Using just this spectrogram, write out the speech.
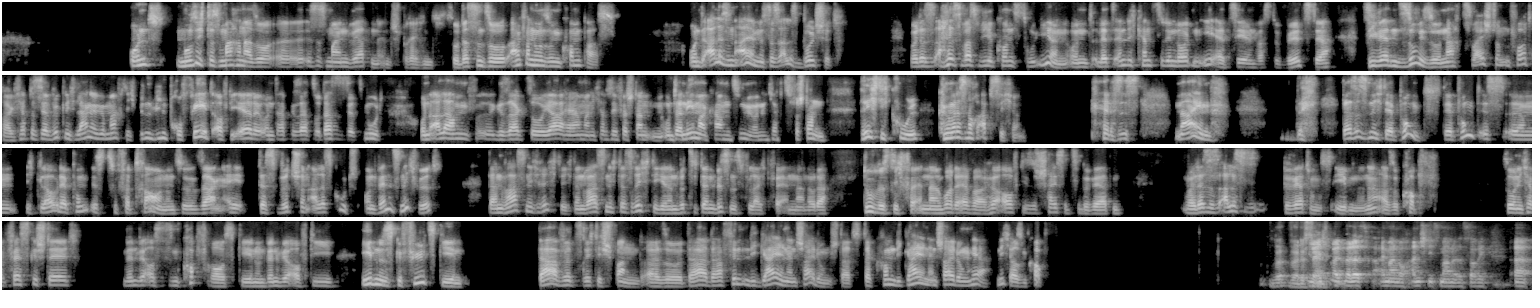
Und muss ich das machen? Also äh, ist es meinen Werten entsprechend? So, das sind so einfach nur so ein Kompass. Und alles in allem ist das alles Bullshit. Weil das ist alles, was wir konstruieren. Und letztendlich kannst du den Leuten eh erzählen, was du willst, ja. Sie werden sowieso nach zwei Stunden Vortrag, ich habe das ja wirklich lange gemacht, ich bin wie ein Prophet auf die Erde und habe gesagt, so, das ist jetzt Mut. Und alle haben gesagt, so, ja, Hermann, ich habe Sie verstanden. Unternehmer kamen zu mir und ich habe es verstanden. Richtig cool. Können wir das noch absichern? Das ist, nein, das ist nicht der Punkt. Der Punkt ist, ähm, ich glaube, der Punkt ist zu vertrauen und zu sagen, ey, das wird schon alles gut. Und wenn es nicht wird, dann war es nicht richtig, dann war es nicht das Richtige, dann wird sich dein Business vielleicht verändern oder du wirst dich verändern, whatever. Hör auf, diese Scheiße zu bewerten. Weil das ist alles Bewertungsebene, ne? also Kopf. So, und ich habe festgestellt, wenn wir aus diesem Kopf rausgehen und wenn wir auf die Ebene des Gefühls gehen, da wird es richtig spannend. Also da, da finden die geilen Entscheidungen statt. Da kommen die geilen Entscheidungen her, nicht aus dem Kopf. Würdest Vielleicht, weil, weil das einmal noch anschließt, Manuel, sorry. Äh,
